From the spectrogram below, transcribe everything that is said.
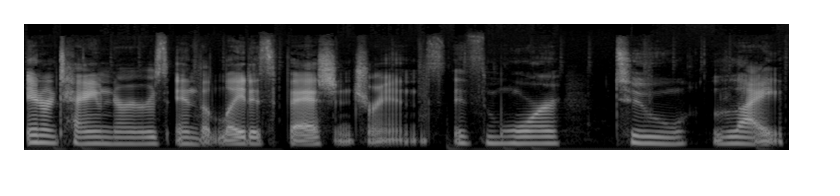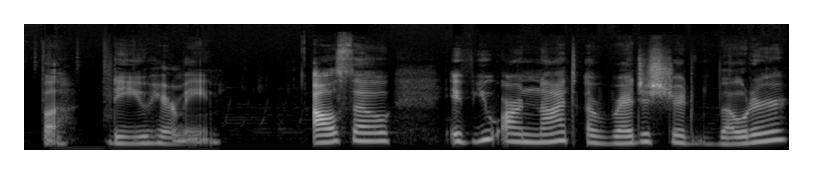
entertainers and the latest fashion trends. It's more to life. Do you hear me? Also, if you are not a registered voter,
